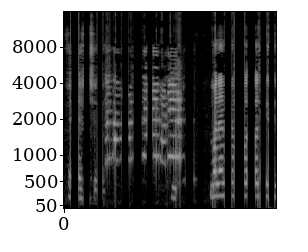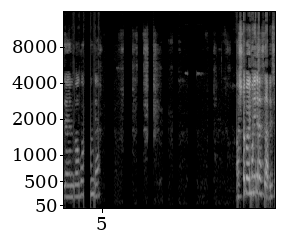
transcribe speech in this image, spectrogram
फॅशन डिझाईन बघून घ्या. अष्टपैलू असतात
